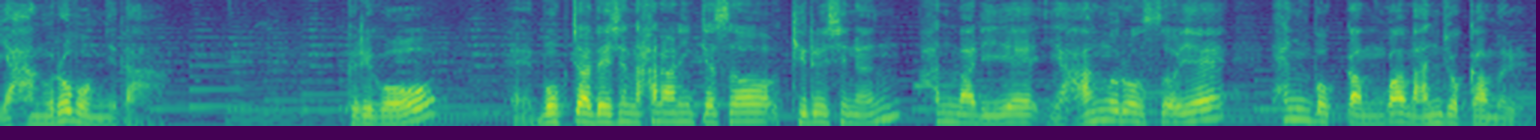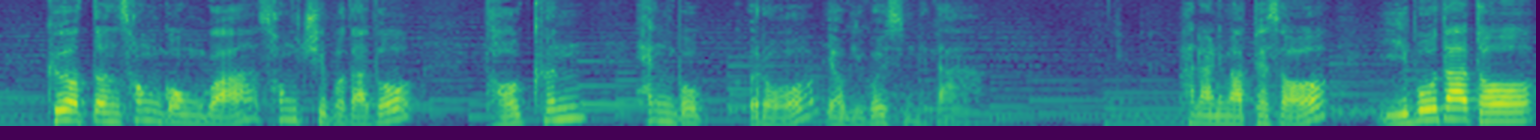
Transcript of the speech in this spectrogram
양으로 봅니다. 그리고 목자 대신 하나님께서 기르시는 한 마리의 양으로서의 행복감과 만족감을 그 어떤 성공과 성취보다도 더 큰 행복으로 여기고 있습니다. 하나님 앞에서 이보다 더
